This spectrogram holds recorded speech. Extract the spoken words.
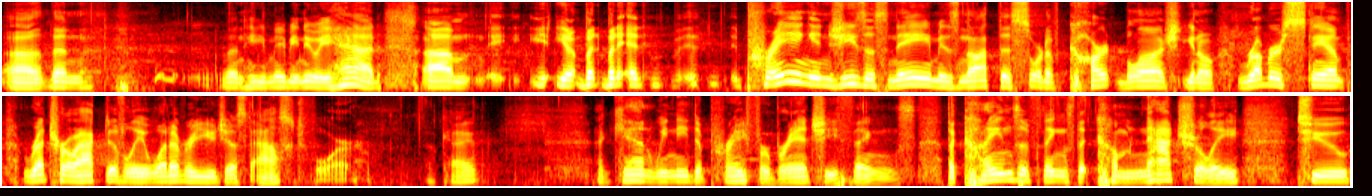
uh, than, than he maybe knew he had. Um, you, you, know, but but it, it, praying in Jesus' name is not this sort of carte blanche, you know, rubber stamp retroactively whatever you just asked for. Okay? Again, we need to pray for branchy things, the kinds of things that come naturally to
